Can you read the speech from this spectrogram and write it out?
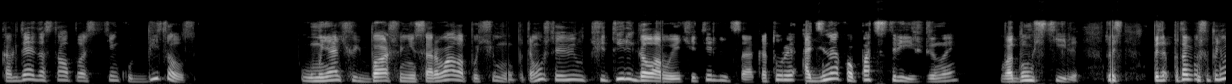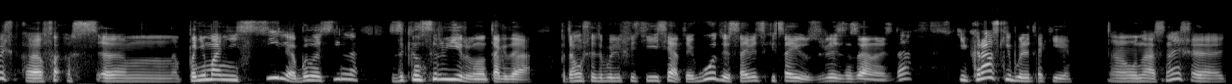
когда я достал пластинку Beatles, у меня чуть башню не сорвало. Почему? Потому что я видел четыре головы, четыре лица, которые одинаково подстрижены в одном стиле. То есть, потому что, понимаешь, э, эм, понимание стиля было сильно законсервировано тогда, потому что это были 60-е годы, Советский Союз, железный занавес, да, и краски были такие э, у нас, знаешь, э,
